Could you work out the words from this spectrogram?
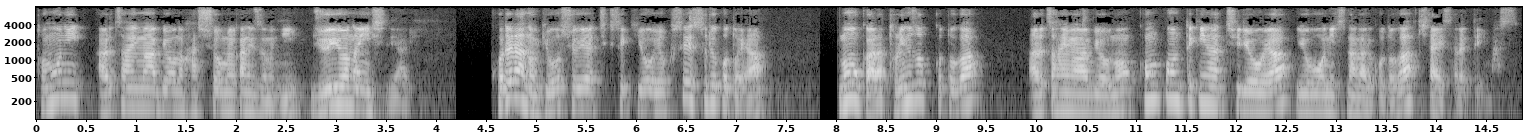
共にアルツハイマー病の発症メカニズムに重要な因子であり、これらの凝集や蓄積を抑制することや脳から取り除くことがアルツハイマー病の根本的な治療や予防につながることが期待されています。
